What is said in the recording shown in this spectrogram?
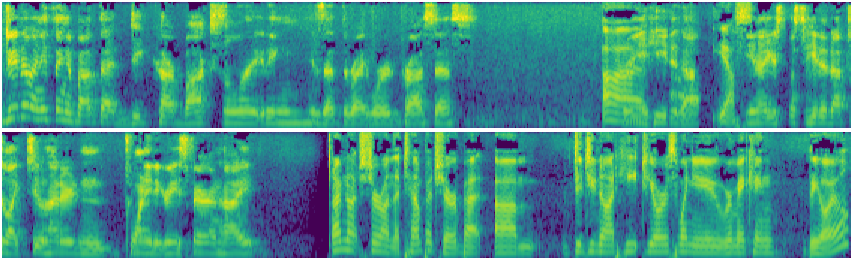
Do you know anything about that decarboxylating? Is that the right word? Process where Uh, you heat it up. yes. You know, you're supposed to heat it up to like 220 degrees Fahrenheit. I'm not sure on the temperature, but um, did you not heat yours when you were making the oil?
